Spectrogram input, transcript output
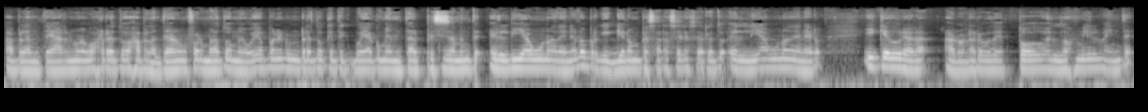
a plantear nuevos retos, a plantear un formato. Me voy a poner un reto que te voy a comentar precisamente el día 1 de enero porque quiero empezar a hacer ese reto el día 1 de enero y que durará a lo largo de todo el 2020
